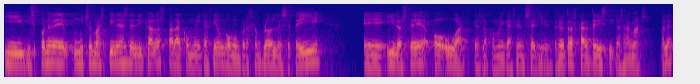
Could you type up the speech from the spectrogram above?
y dispone de muchos más pines dedicados para comunicación, como por ejemplo el SPI, eh, I2C o UART, que es la comunicación serie, entre otras características además. ¿vale?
